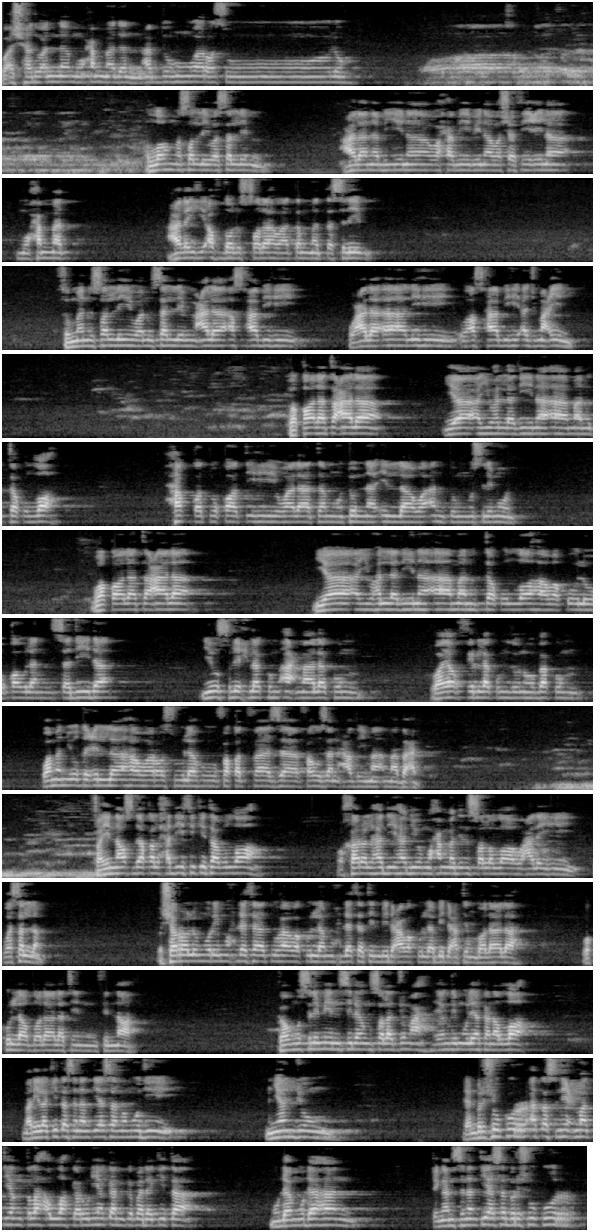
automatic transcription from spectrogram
وأشهد أن محمدا عبده ورسوله. اللهم صل وسلم على نبينا وحبيبنا وشفيعنا محمد. عليه أفضل الصلاة وأتم التسليم. ثم نصلي ونسلم على أصحابه وعلى آله وأصحابه أجمعين. وقال تعالى يا أيها الذين آمنوا اتقوا الله حق تقاته ولا تموتن إلا وأنتم مسلمون. وقال تعالى يا أيها الذين آمنوا اتقوا الله وقولوا قولا سديدا. يصلح لكم أعمالكم ويغفر لكم ذنوبكم ومن يطع الله ورسوله فقد فاز فوزا عظيما أما بعد. فإن أصدق الحديث كتاب الله وخير الهدي هدي محمد صلى الله عليه وسلم. وشر الأمور محدثاتها وكل محدثة بدعة وكل بدعة ضلالة. Wa kulla dhalalatin finnar. Kaum muslimin sidang salat Jumat yang dimuliakan Allah. Marilah kita senantiasa memuji, menyanjung dan bersyukur atas nikmat yang telah Allah karuniakan kepada kita. Mudah-mudahan dengan senantiasa bersyukur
